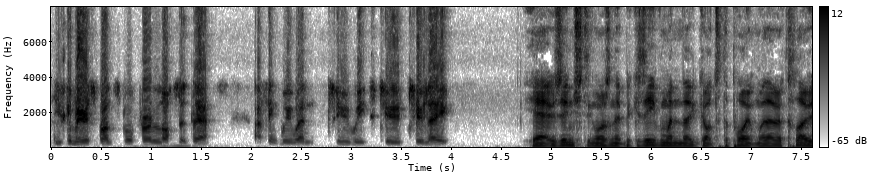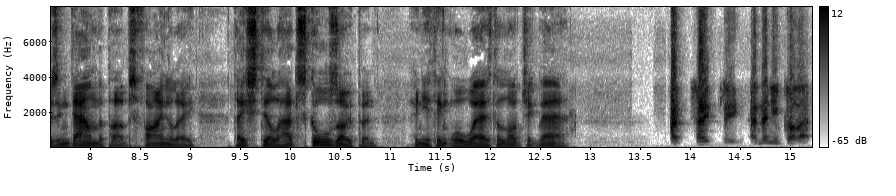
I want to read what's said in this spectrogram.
he's going to be responsible for a lot of deaths. I think we went two weeks too too late. Yeah, it was interesting, wasn't it? Because even when they got to the point where they were closing down the pubs, finally, they still had schools open. And you think, well, where's the logic there? Uh, totally. And then you've got that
